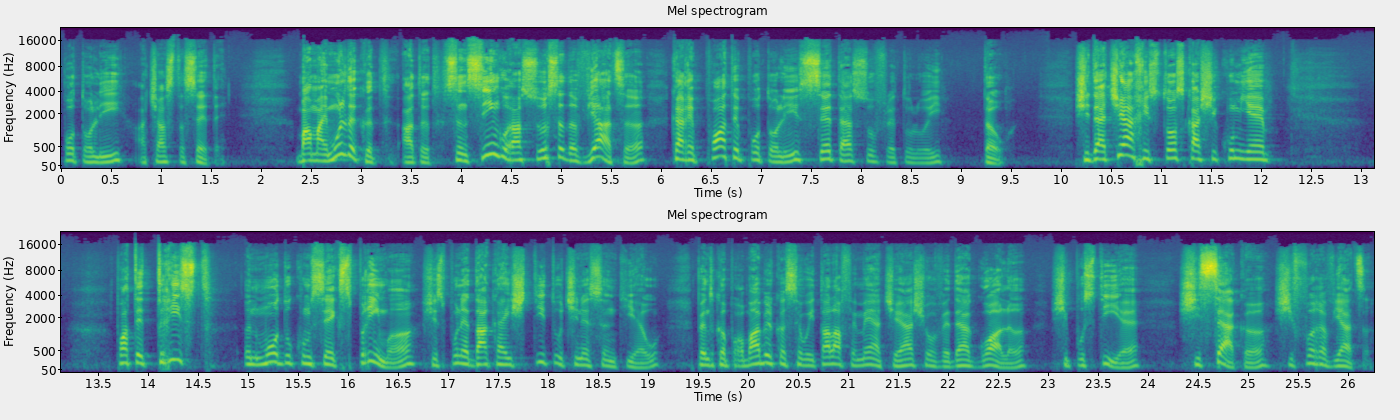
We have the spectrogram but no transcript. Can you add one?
potoli această sete. Ba mai mult decât atât, sunt singura sursă de viață care poate potoli setea sufletului tău. Și de aceea Hristos, ca și cum e poate trist în modul cum se exprimă și spune dacă ai ști tu cine sunt eu, pentru că probabil că se uita la femeia aceea și o vedea goală și pustie și seacă și fără viață.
